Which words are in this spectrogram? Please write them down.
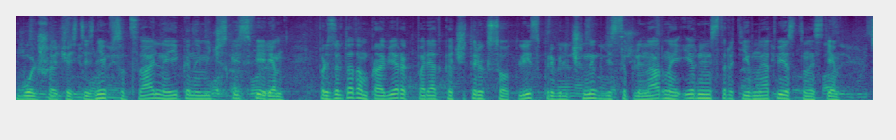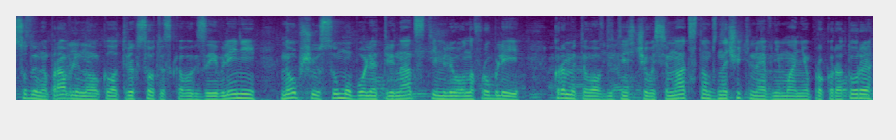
Большая часть из них в социальной и экономической сфере. По результатам проверок порядка 400 лиц привлечены к дисциплинарной и административной ответственности. В суды направлено около 300 исковых заявлений на общую сумму более 13 миллионов рублей. Кроме того, в 2018-м значительное внимание прокуратуры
